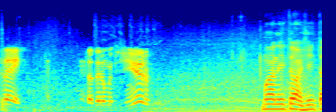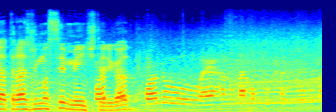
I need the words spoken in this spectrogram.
Vem, tá dando muito dinheiro? Mano, então, a gente tá atrás de uma semente, tá Quando- ligado? Quando erra, não dá pra puxar de novo, não.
